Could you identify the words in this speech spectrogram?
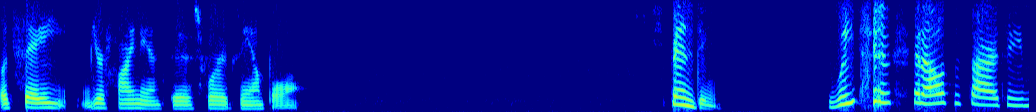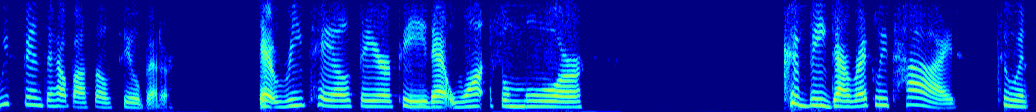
let's say, your finances, for example? Spending. We in our society, we spend to help ourselves feel better that retail therapy, that want for more, could be directly tied to an,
